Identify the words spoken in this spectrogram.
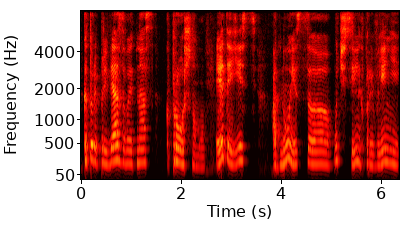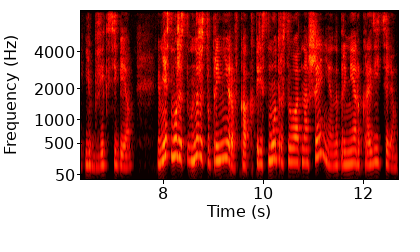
который привязывает нас к прошлому. Это и есть одно из э, очень сильных проявлений любви к себе. У меня есть множество, множество примеров, как пересмотр своего отношения, например, к родителям.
